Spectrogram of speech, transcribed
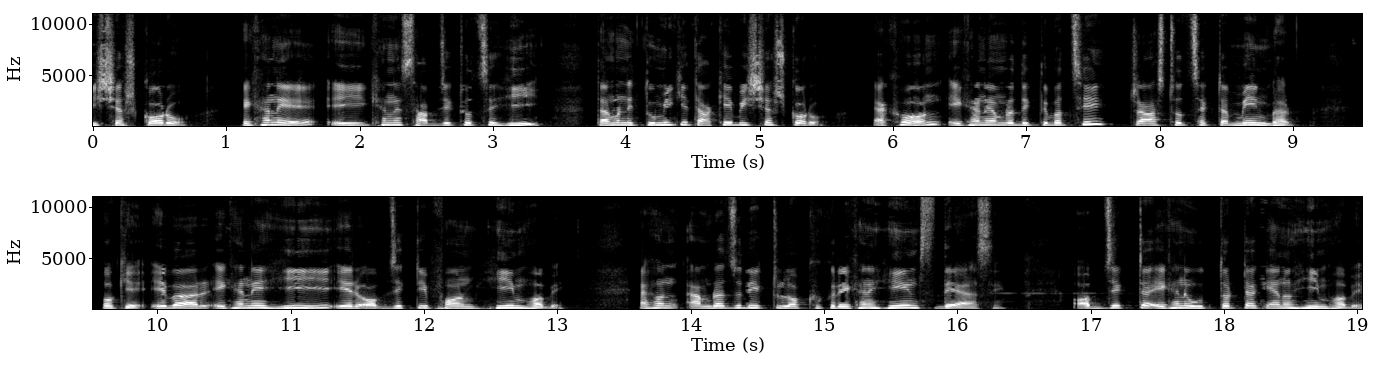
বিশ্বাস করো? এখানে এইখানে সাবজেক্ট হচ্ছে হি তার মানে তুমি কি তাকে বিশ্বাস করো? এখন এখানে আমরা দেখতে পাচ্ছি ট্রাস্ট হচ্ছে একটা মেইন ভার্ব ওকে এবার এখানে হি এর অবজেক্টিভ ফর্ম হিম হবে। এখন আমরা যদি একটু লক্ষ্য করি, এখানে হিন্টস দেয়া আছে। অবজেক্টটা এখানে উত্তরটা কেন হিম হবে?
